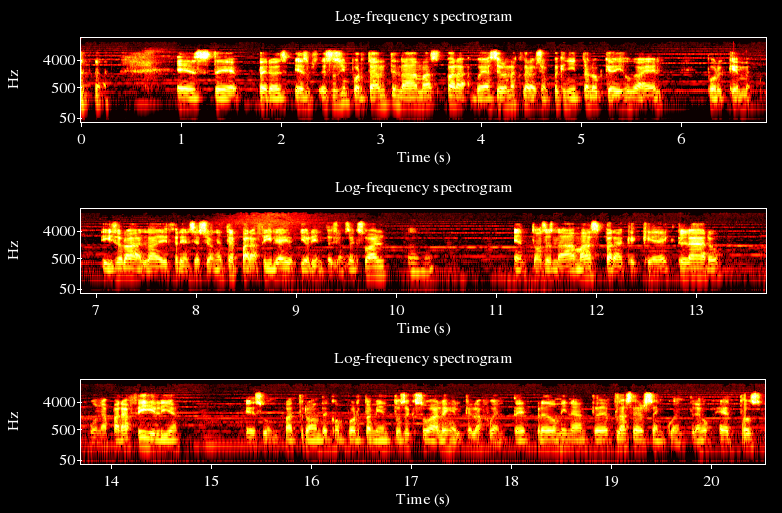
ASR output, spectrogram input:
este, pero es, eso es importante nada más para, voy a hacer una aclaración pequeñita a lo que dijo Gael, porque hizo la, la diferenciación entre parafilia y, orientación sexual. Entonces nada más para que quede claro, una parafilia es un patrón de comportamiento sexual en el que la fuente predominante de placer se encuentra en objetos,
